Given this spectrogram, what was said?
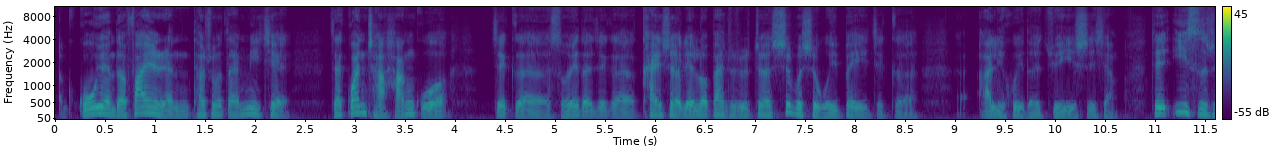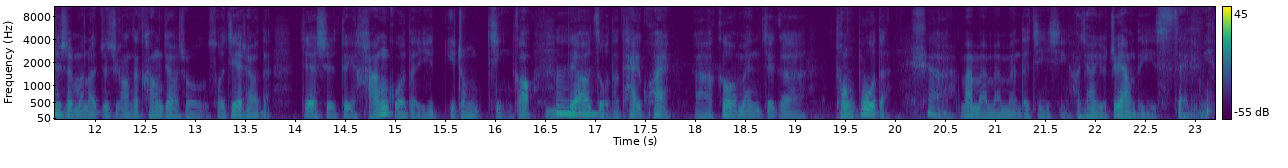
呃国务院的发言人他说在密切在观察韩国这个所谓的这个开设联络办事处，这是不是违背这个呃安理会的决议事项？这意思是什么呢？就是刚才康教授所介绍的，这是对韩国的一一种警告，不要走得太快啊，跟我们这个同步的是。啊，慢慢慢慢的进行，好像有这样的意思在里面。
